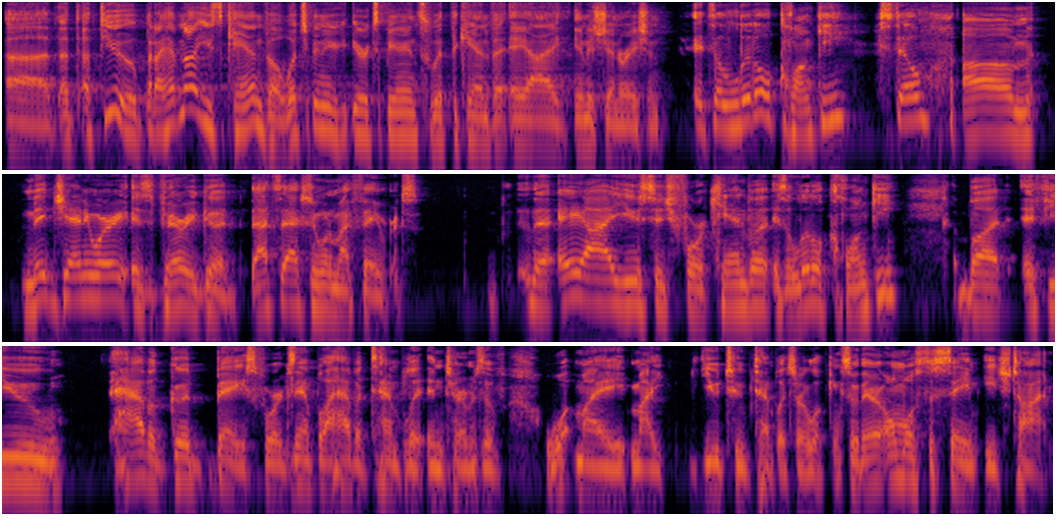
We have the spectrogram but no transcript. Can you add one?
uh, a, a, few, but I have not used Canva. What's been your experience with the Canva AI image generation? It's a little clunky still. Um, Midjourney is very good. That's actually one of my favorites. The AI usage for Canva is a little clunky, but if you have a good base. For example, I have a template in terms of what my my YouTube templates are looking. So they're almost the same each time.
